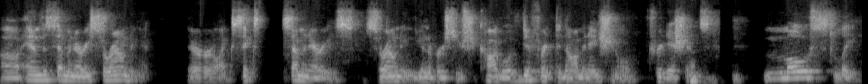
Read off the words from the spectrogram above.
uh, and the seminaries surrounding it. There are like six seminaries surrounding the University of Chicago of different denominational traditions. Mostly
